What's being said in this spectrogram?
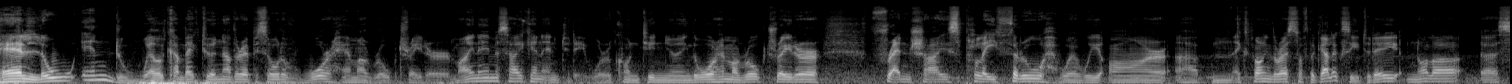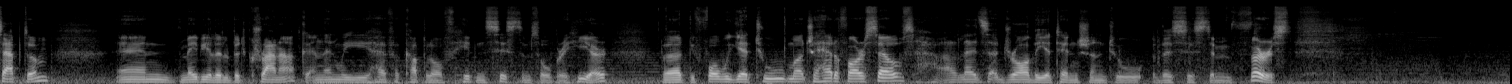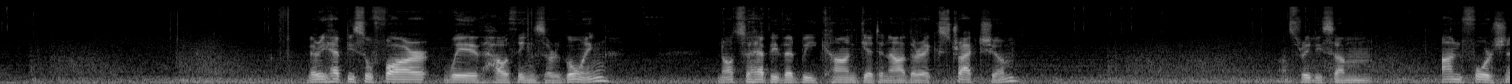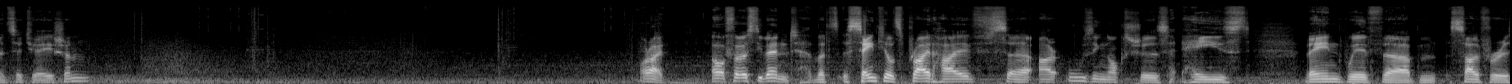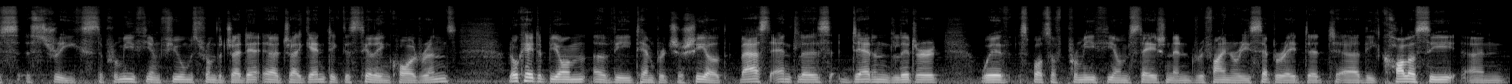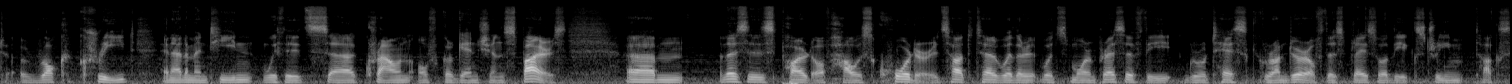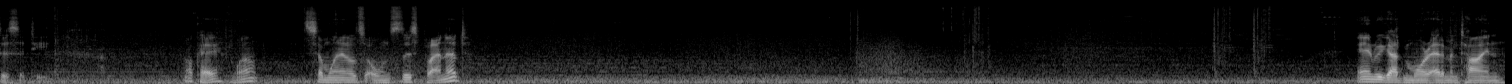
Hello and welcome back to another episode of Warhammer Rogue Trader. My name is Syken and today we're continuing the Warhammer Rogue Trader franchise playthrough where we are um, exploring the rest of the galaxy. Today Nola uh, Septum and maybe a little bit Cranach and then we have a couple of hidden systems over here. But before we get too much ahead of ourselves, uh, let's uh, draw the attention to this system first. Very happy so far with how things are going. Not so happy that we can't get another extraction. That's really some unfortunate situation. Alright, our first event. The St. Hills Pride hives uh, are oozing noxious, hazed veined with um, sulfurous streaks. The Promethean fumes from the uh, gigantic distilling cauldrons located beyond uh, the temperature shield. Vast endless, dead and littered with spots of promethium station and refinery separated uh, the Colossi and Rock Crete and Adamantine with its uh, crown of gargantuan spires. Um, this is part of House Quarter. It's hard to tell whether what's more impressive, the grotesque grandeur of this place or the extreme toxicity. Okay, well, someone else owns this planet. And we got more adamantine.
